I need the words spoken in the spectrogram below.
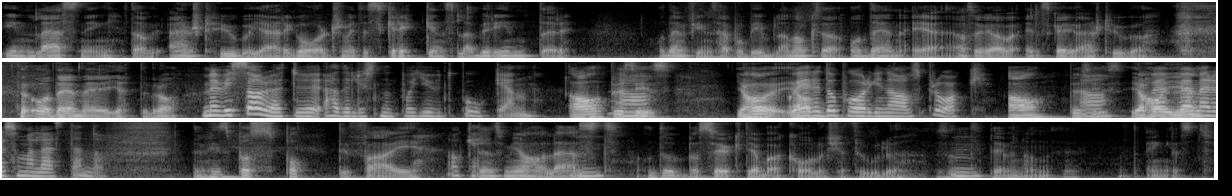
inläsning av Ernst-Hugo Järegård som heter Skräckens labyrinter. Och den finns här på bibblan också. Och den är, alltså jag älskar ju Ernst-Hugo. och den är jättebra. Men visst sa du att du hade lyssnat på ljudboken? Ja, precis. Jag har, Och är det jag, då på originalspråk? ja, precis. Ja. Jag har vem, igen, vem är det som har läst den då? Den finns på Spotify, Okej. den som jag har läst. Och då bara sökte jag bara Call of Cthulhu. Så Mm. det är väl någon engelskt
